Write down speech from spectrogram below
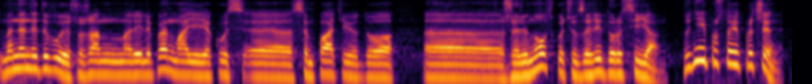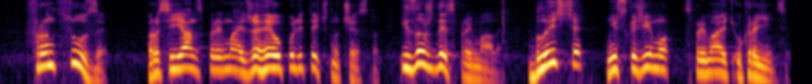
мене не дивує, що Жан-Марі Лепен має якусь е, симпатію до е, Жириновського чи взагалі до росіян. З однієї простої причини. Французи росіян сприймають вже геополітично чисто і завжди сприймали ближче, ніж, скажімо, сприймають українців.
